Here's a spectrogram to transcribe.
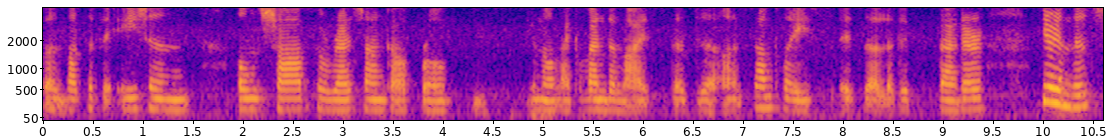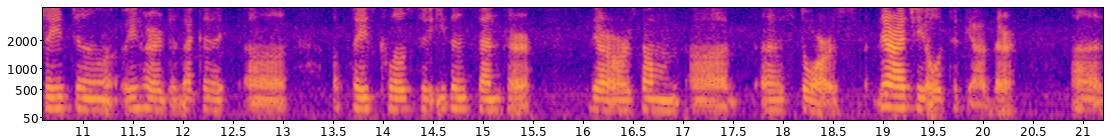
lots of Asian owned shops or restaurant got broke, you know, like vandalized. But uh, some place it's a little bit better. Here in this region, we heard like a, uh, a place close to Eden Center. There are some uh, uh, stores. They're actually all together uh,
